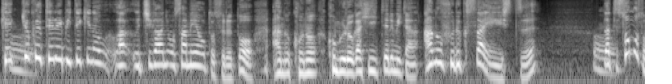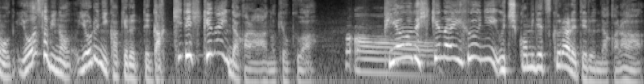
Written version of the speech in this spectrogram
結局テレビ的なわ内側に収めようとすると、あの、この小室が弾いてるみたいな、あの古臭い演出？うん。だってそもそも夜遊びの夜にかけるって楽器で弾けないんだから、あの曲は。ピアノで弾けない、風に打ち込みで作られてるんだから、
